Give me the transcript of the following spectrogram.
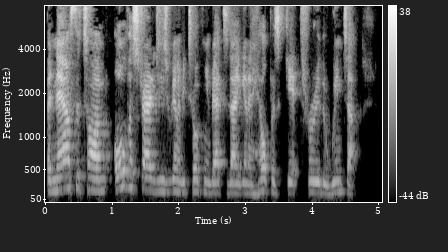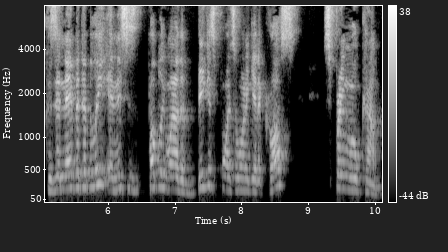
But now's the time, all the strategies we're going to be talking about today are going to help us get through the winter. Because inevitably, and this is probably one of the biggest points I want to get across, spring will come.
